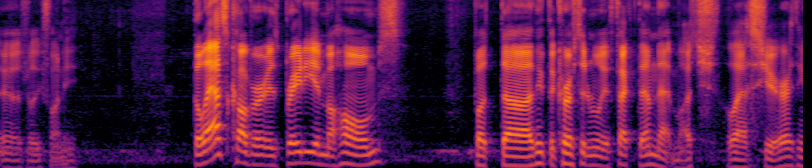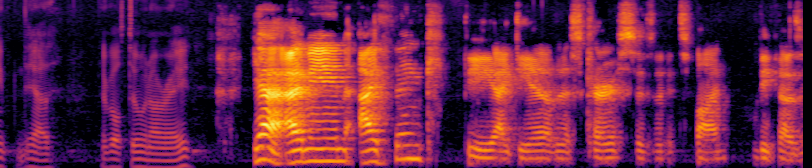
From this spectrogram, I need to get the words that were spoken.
it was really funny. The last cover is Brady and Mahomes, but uh, I think the curse didn't really affect them that much last year. I think yeah, they're both doing all right. Yeah, I mean, I think the idea of this curse is that it's fun because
